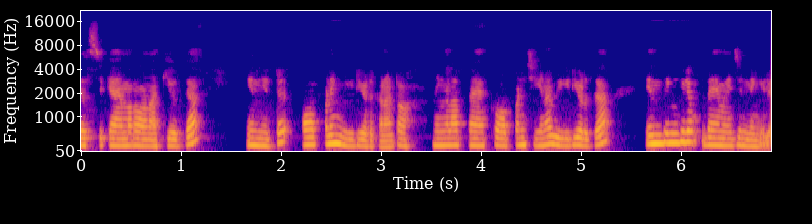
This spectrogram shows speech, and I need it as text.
ജസ്റ്റ് ക്യാമറ ഓൺ ആക്കി വെക്കുക. എന്നിട്ട് ഓപ്പണിംഗ് വീഡിയോ എടുക്കണം കേട്ടോ. നിങ്ങൾ ആ പാക്ക് ഓപ്പൺ ചെയ്യണ വീഡിയോ എടുക്കുക. എന്തെങ്കിലും ഡാമേജ് ഉണ്ടെങ്കിൽ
